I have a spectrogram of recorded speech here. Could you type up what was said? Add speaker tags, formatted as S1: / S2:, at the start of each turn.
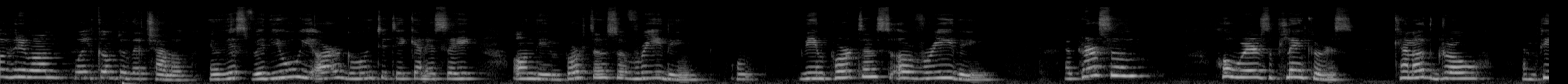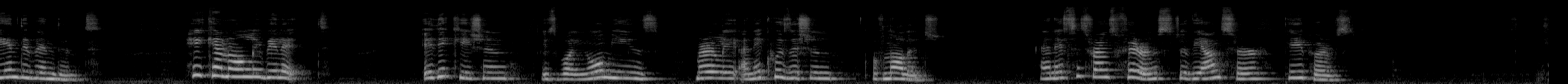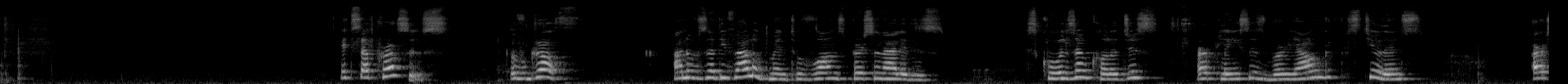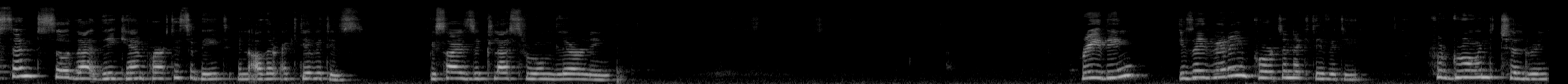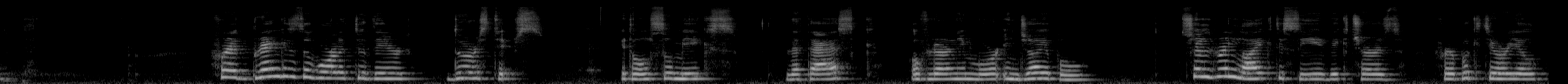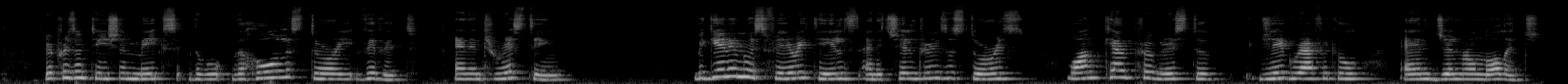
S1: Hello everyone, welcome to the channel. In this video we are going to take an essay on the importance of reading. The importance of reading. A person who wears blinkers cannot grow and be independent. He can only be led. Education is by no means merely an acquisition of knowledge and its a transference to the answer papers. It's a process of growth and of the development of one's personalities. Schools and colleges are places where young students are sent so that they can participate in other activities besides the classroom learning. Reading is a very important activity for growing children for it brings the world to their doorsteps. It also makes the task of learning more enjoyable. Children like to see pictures, for pictorial representation makes the, the whole story vivid and interesting. Beginning with fairy tales and children's stories, one can progress to geographical and general knowledge.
